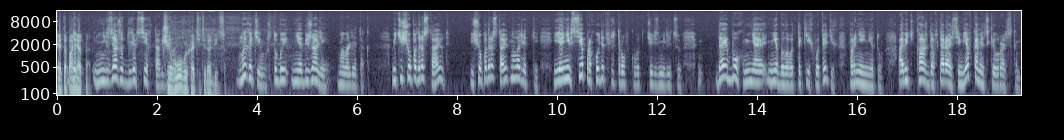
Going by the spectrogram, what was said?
Это понятно. Так нельзя же для всех так Чего делать. вы хотите добиться? Мы хотим, чтобы не обижали малолеток. Ведь еще подрастают. Еще подрастают малолетки. И они все проходят фильтровку вот через милицию дай бог, у меня не было вот таких вот этих, парней нету. А ведь каждая вторая семья в Каменске-Уральском,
